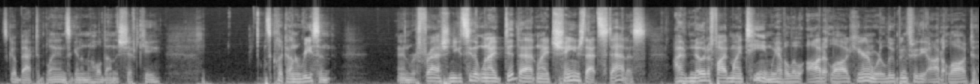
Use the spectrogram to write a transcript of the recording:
Let's go back to Blaine's again. I'm going to hold down the Shift key. Let's click on Recent and refresh. And you can see that when I did that, when I changed that status, I've notified my team. We have a little audit log here, and we're looping through the audit log to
